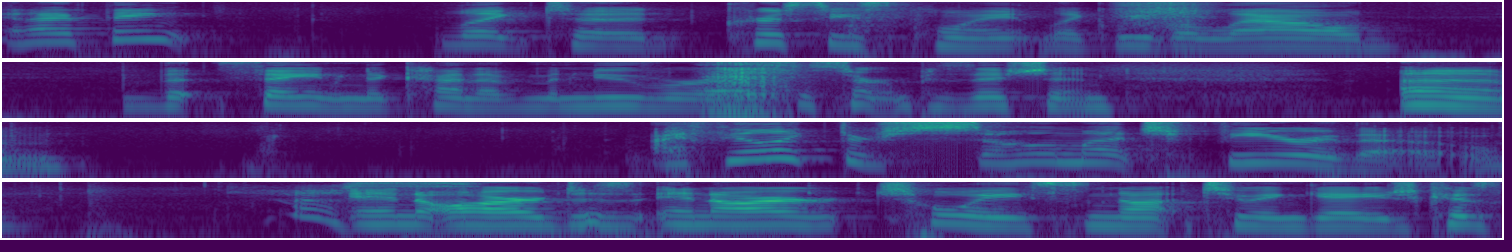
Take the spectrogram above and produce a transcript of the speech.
And I think, like to Christy's point, like we've allowed the Satan to kind of maneuver us a certain position. Um, I feel like there's so much fear though in our des- in our choice not to engage because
